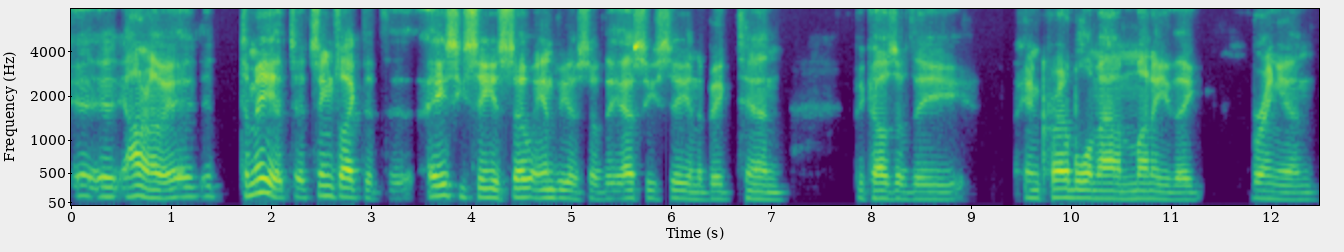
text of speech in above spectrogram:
It, it, I don't know. It, to me, it, it seems like that the ACC is so envious of the SEC and the Big Ten because of the incredible amount of money they bring in.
